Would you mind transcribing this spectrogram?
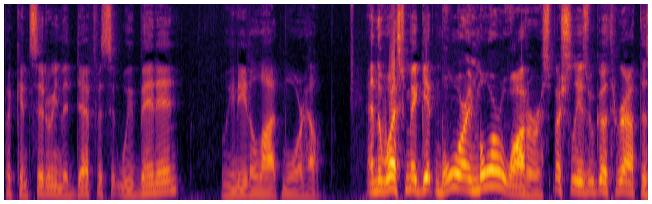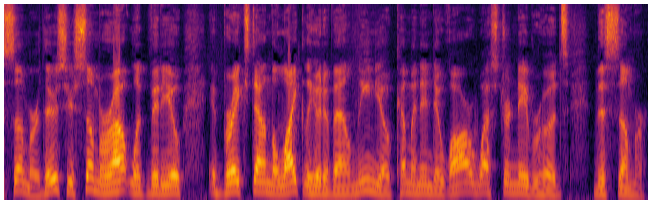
but considering the deficit we've been in, we need a lot more help. And the West may get more and more water, especially as we go throughout the summer. There's your summer outlook video. It breaks down the likelihood of El Nino coming into our western neighborhoods this summer.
